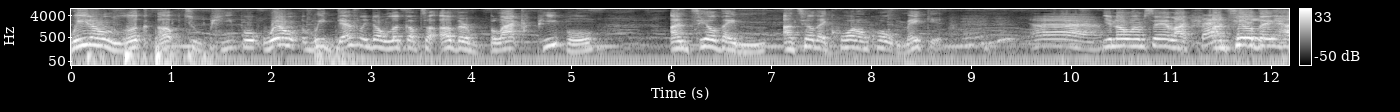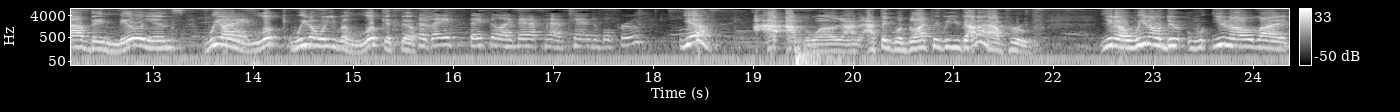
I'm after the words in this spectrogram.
we don't look up to people. We don't. We definitely don't look up to other black people until they until they quote unquote make it. Ah, You know what I'm saying? Like until deep. they have their millions, we Right. don't look. We don't even look at them. because they they feel like they have to have tangible proof. Yeah, I, I well, I, I think with black people, you gotta have proof. You know, we don't do. You know, like,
